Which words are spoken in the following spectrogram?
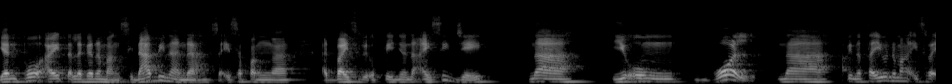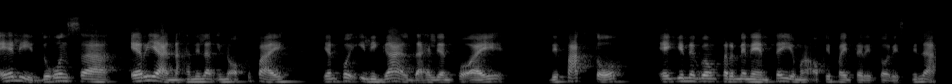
Yan po ay talaga namang sinabi na na sa isa pang uh, advisory opinion ng ICJ na yung wall na pinatayo ng mga Israeli doon sa area na kanilang ino-occupy, yan po illegal dahil yan po ay de facto eh ginagawang permanente yung mga occupied territories nila.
